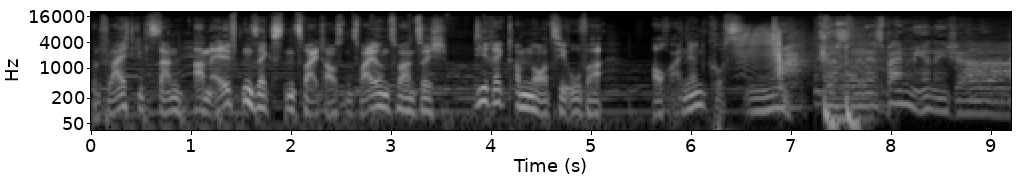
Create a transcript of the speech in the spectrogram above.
Und vielleicht gibt es dann am 11.06.2022 direkt am Nordseeufer auch einen Kuss. Küssen ist bei mir nicht erlaubt.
